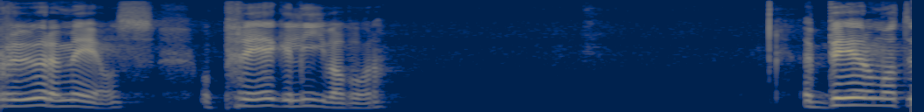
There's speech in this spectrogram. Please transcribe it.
røre med oss og prege livet våre. Jeg ber om at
